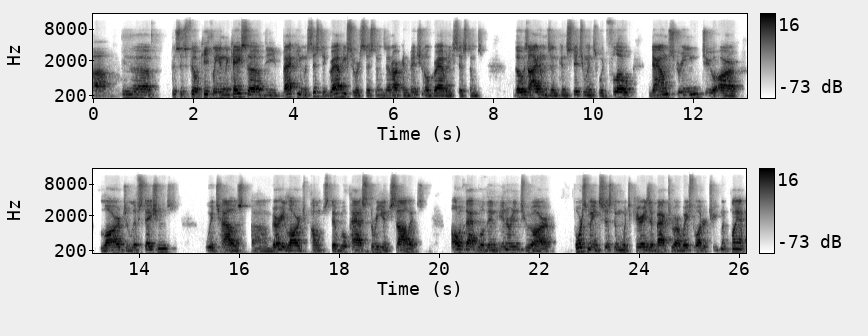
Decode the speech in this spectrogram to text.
Um, in, uh, this is Phil Keathley. In the case of the vacuum assisted gravity sewer systems and our conventional gravity systems, those items and constituents would flow downstream to our large lift stations, which house um, very large pumps that will pass three inch solids. All of that will then enter into our force main system, which carries it back to our wastewater treatment plant.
